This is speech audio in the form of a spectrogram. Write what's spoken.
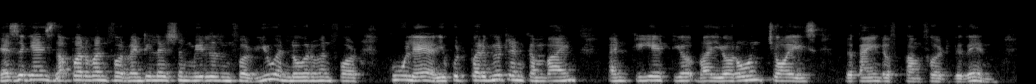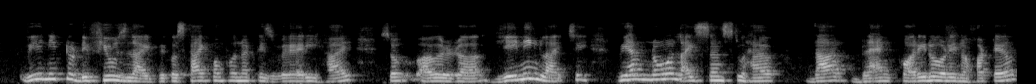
as against the upper one for ventilation, middle one for view, and lower one for cool air. You could permute and combine and create your, by your own choice the kind of comfort within. We need to diffuse light because sky component is very high. So our uh, gaining light, see, we have no license to have dark blank corridor in a hotel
